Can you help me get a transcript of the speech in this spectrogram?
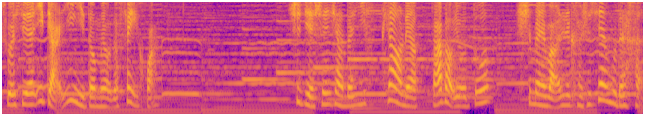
说些一点意义都没有的废话。师姐身上的衣服漂亮，法宝又多，师妹往日可是羡慕的很。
